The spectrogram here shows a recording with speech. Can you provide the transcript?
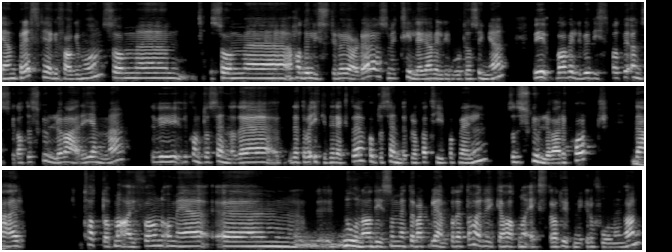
en prest, Hege Fagermoen, som, eh, som, eh, hadde lyst til å gjøre det, og som i tillegg er veldig god til å synge. Vi var veldig bevisst på at vi ønsket at det skulle være hjemme. Vi, vi kom til å sende det Dette var ikke direkte. Kom til å sende det klokka ti på kvelden, så det skulle være kort. Det mm. er tatt opp med iPhone og med øh, noen av de som etter hvert ble med på dette, har ikke hatt noe ekstra type mikrofon engang.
